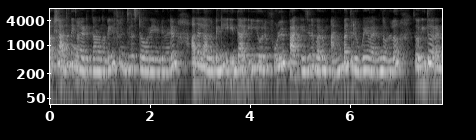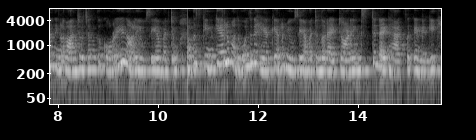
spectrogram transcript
പക്ഷെ അത് നിങ്ങൾ എടുക്കുകയാണെന്നുണ്ടെങ്കിൽ ഫ്രിഡ്ജിൽ സ്റ്റോർ ചെയ്യേണ്ടി വരും. അതല്ലാന്നുണ്ടെങ്കിൽ ഇതാ ഈ ഒരു ഫുൾ പാക്കേജിന് വെറും അൻപത് രൂപയെ വരുന്നുള്ളൂ. സോ ഇത് ഒരെണ്ണം നിങ്ങൾ വാങ്ങിച്ചു വെച്ചാൽ നിങ്ങൾക്ക് കുറേ നാൾ യൂസ് ചെയ്യാൻ പറ്റും. നമുക്ക് സ്കിൻ കെയറിലും അതുപോലെ തന്നെ ഹെയർ കെയറിലും യൂസ് ചെയ്യാൻ പറ്റുന്ന ഒരു ഐറ്റമാണ് ഇൻസ്റ്റന്റ് ആയിട്ട് ഹാക്സ് ഒക്കെ ഉണ്ടെങ്കിൽ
